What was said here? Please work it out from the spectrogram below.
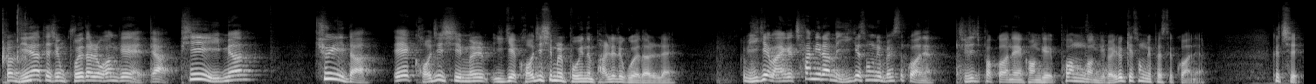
그럼 니네한테 지금 구해달라고 한 게, 야, P이면 Q이다. 의 거짓임을, 이게 거짓임을 보이는 발레를 구해달래. 그럼 이게 만약에 참이라면 이게 성립을 했을 거 아니야. 지리집합 간의 관계, 포함 관계가 이렇게 성립했을 거 아니야. 그치?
